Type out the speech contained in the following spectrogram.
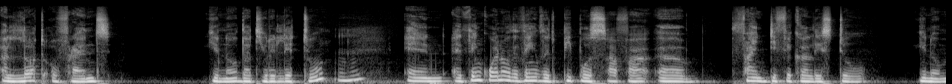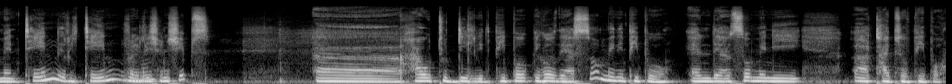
a lot of friends, you know, that you relate to. Mhm. And I think one of the things that people suffer, uh, find difficult is to, you know, maintain, retain relationships. Uh, how to deal with people because there are so many people and there are so many uh, types of people.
